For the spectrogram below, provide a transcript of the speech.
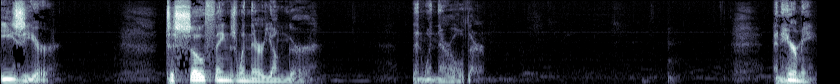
easier to sow things when they're younger than when they're older. And hear me,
